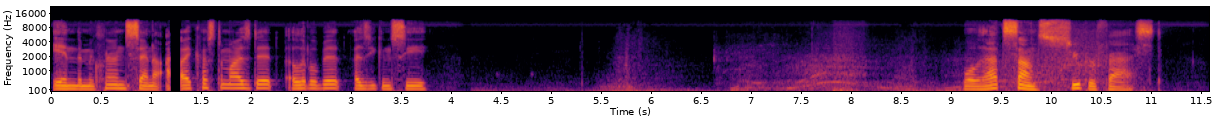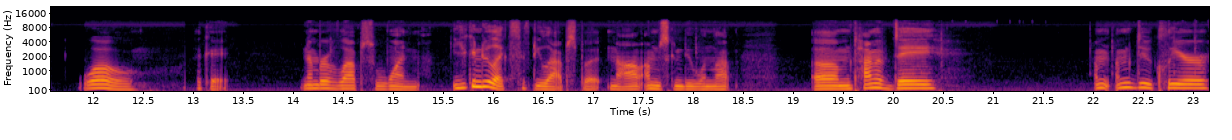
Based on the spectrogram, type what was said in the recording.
in the McLaren Senna. I customized it a little bit, as you can see. Whoa, that sounds super fast. Whoa. Okay. Number of laps, one. You can do like 50 laps, but nah, I'm just gonna do one lap. Um, time of day. I'm, I'm gonna do clear.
